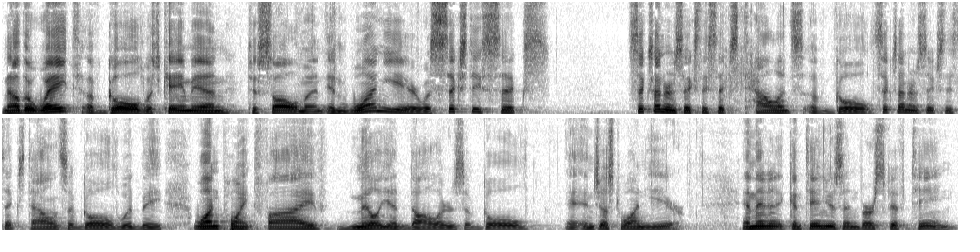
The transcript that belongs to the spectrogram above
Now, the weight of gold which came in to Solomon in one year was 66, 666 talents of gold. 666 talents of gold would be $1.5 million of gold in just one year. And then it continues in verse 15.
